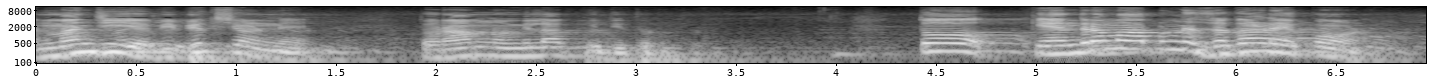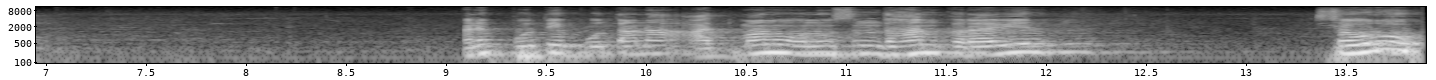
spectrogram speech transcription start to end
હનુમાનજીએ વિભીક્ષણને તો રામનો મિલાપ કરી દીધો. તો કેન્દ્રમાં આપણને જગાડે કોણ? અને પોતે પોતાના આત્માનું અનુસંધાન કરાવી સ્વરૂપ,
